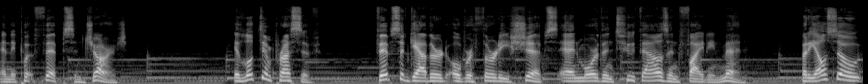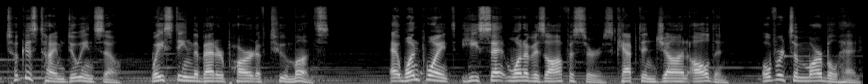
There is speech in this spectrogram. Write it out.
And they put Phips in charge. It looked impressive. Phips had gathered over 30 ships and more than 2,000 fighting men, but he also took his time doing so, wasting the better part of two months. At one point, he sent one of his officers, Captain John Alden, over to Marblehead,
